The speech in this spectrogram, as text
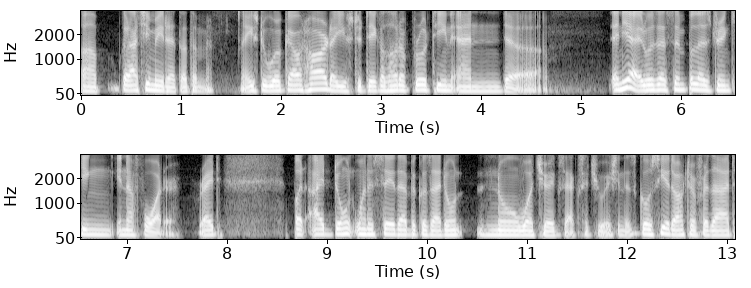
कराची में ही रहता था मैं I used to work out hard I used to take a lot of protein and uh, and yeah it was as simple as drinking enough water right but I don't want to say that because I don't know what your exact situation is go see a doctor for that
